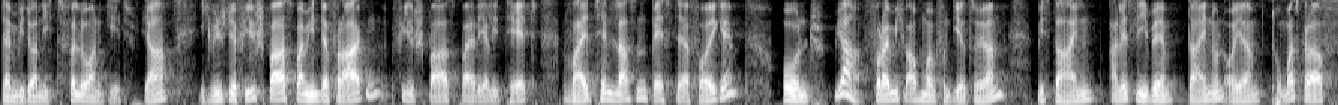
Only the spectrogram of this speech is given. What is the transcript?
damit da nichts verloren geht. Ja, ich wünsche dir viel Spaß beim Hinterfragen, viel Spaß bei Realität walten lassen, beste Erfolge und ja, freue mich auch mal von dir zu hören. Bis dahin, alles Liebe, dein und euer Thomas Graf.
